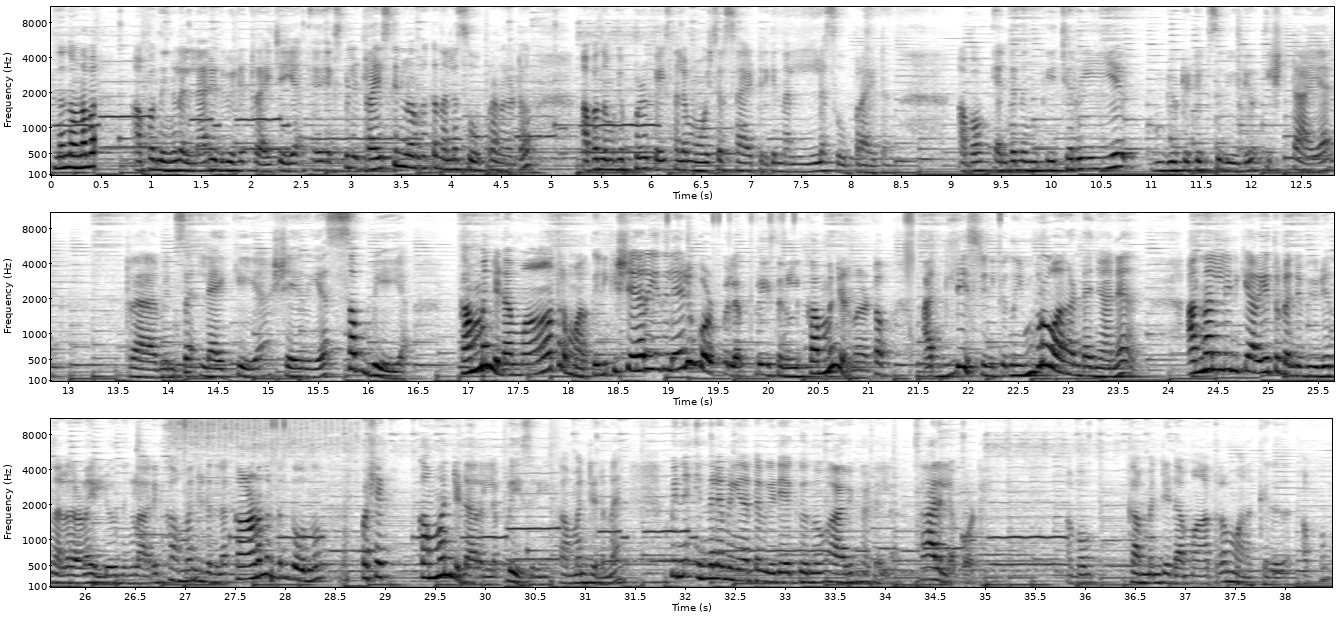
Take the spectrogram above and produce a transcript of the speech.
എന്നാ നുണ പ- അപ്പം നിങ്ങൾ എല്ലാവരും ഇത് വീട്ടിൽ ട്രൈ ചെയ്യുക. എക്സ്പെലി ഡ്രൈ സ്കിൻ ഉള്ളവർക്കൊക്കെ നല്ല സൂപ്പറാണ് കേട്ടോ. അപ്പം നമുക്ക് എപ്പോഴും ഫേസ് നല്ല മോയ്സ്ചറൈസ് ആയിട്ടിരിക്കും നല്ല സൂപ്പറായിട്ട് അപ്പം എന്റെ നിങ്ങൾക്ക് ഈ ചെറിയ ബ്യൂട്ടി ടിപ്സ് വീഡിയോ ഇഷ്ടമായാൽ മീൻസ് ലൈക്ക് ചെയ്യുക ഷെയർ ചെയ്യുക സബ് ചെയ്യുക. കമന്റ് ഇടാൻ മാത്രം മറക്കും എനിക്ക് ഷെയർ ചെയ്തില്ലേലും കുഴപ്പമില്ല. പ്ലീസ് നിങ്ങൾ കമന്റ് ഇടണം കേട്ടോ. അറ്റ്ലീസ്റ്റ് എനിക്കൊന്ന് ഇമ്പ്രൂവ് ആകണ്ടേ ഞാൻ അന്നല്ലേ എനിക്ക് അറിയത്തുള്ളൂ എന്റെ വീഡിയോ നല്ലതാണോ ഇല്ലയോ നിങ്ങൾ ആരും കമന്റ് ഇടുന്നില്ല. കാണുന്നുണ്ടെന്ന് തോന്നുന്നു. പക്ഷേ കമന്റ് ഇടാറില്ല. പ്ലീസ് എനിക്ക് കമന്റ് ഇടണേ പിന്നെ ഇന്നലെ മിനിങ്ങനത്തെ വീഡിയോ ഒക്കെ ഒന്നും ആരും കണ്ടില്ല. സാരില്ല പോട്ടെ. അപ്പം കമന്റ് ഇടാൻ മാത്രം മറക്കരുത്. അപ്പം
